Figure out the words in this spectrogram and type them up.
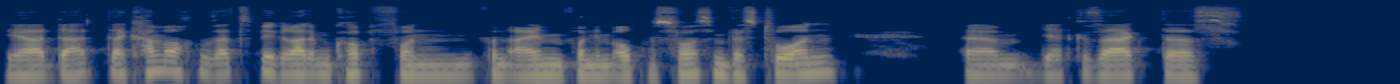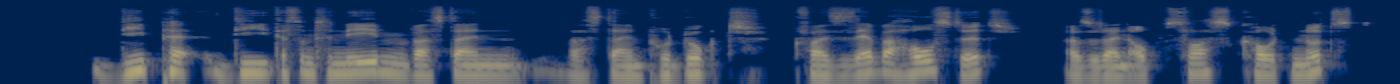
Ja, da, da kam auch ein Satz mir gerade im Kopf von, von einem von dem Open Source Investoren, ähm, der hat gesagt, dass die, die, das Unternehmen, was dein, was dein Produkt quasi selber hostet, also dein Open Source Code nutzt,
